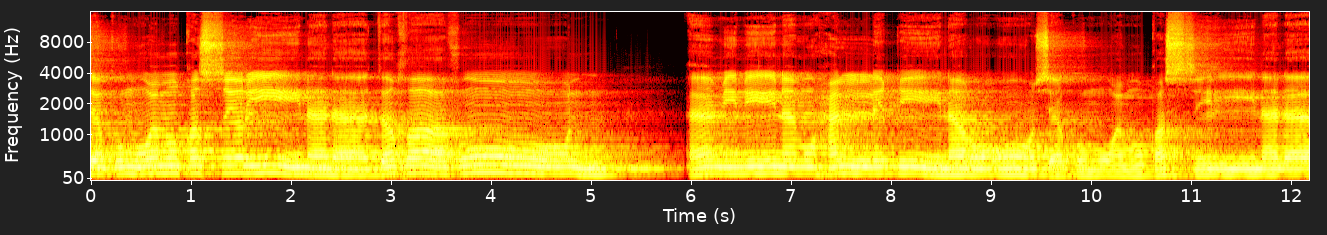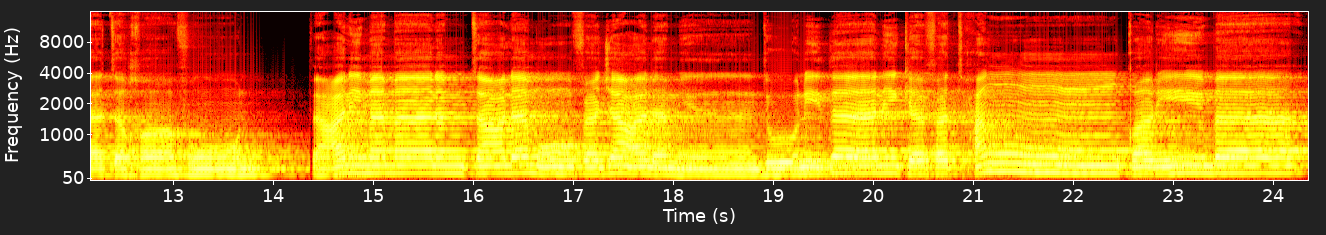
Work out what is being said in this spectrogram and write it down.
رؤوسكم ومقصرين لا تخافون آمنين محلقين رؤوسكم ومقصرين لا تخافون فعلم ما لم تعلموا فجعل من دون ذلك فتحا قريبا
